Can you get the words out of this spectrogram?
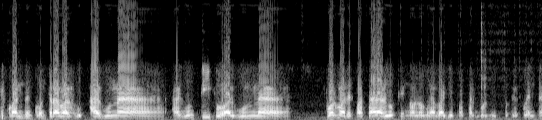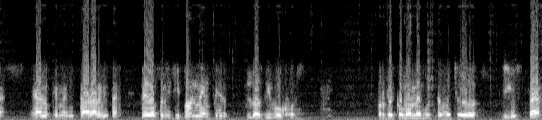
que cuando encontraba algu- alguna algún tipo, alguna forma de pasar algo que no lograba yo pasar por mi propia cuenta, era lo que me gustaba la revista. Pero principalmente los dibujos, porque como me gusta mucho ilustrar,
